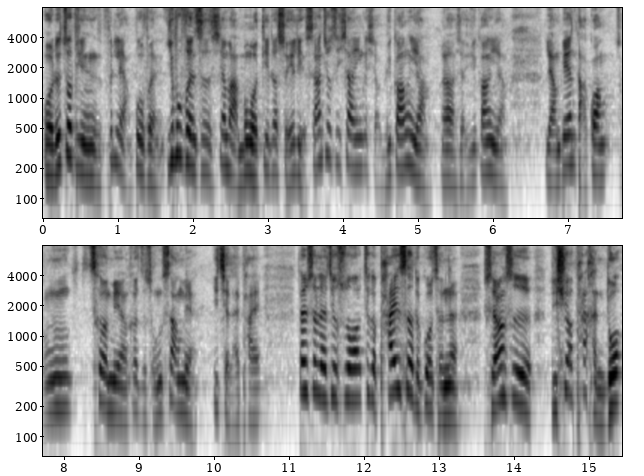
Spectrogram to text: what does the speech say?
我的作品分两部分，一部分是先把墨滴到水里，实际上就是像一个小鱼缸一样啊，小鱼缸一样，两边打光，从侧面或者从上面一起来拍。但是呢，就是说这个拍摄的过程呢，实际上是你需要拍很多。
